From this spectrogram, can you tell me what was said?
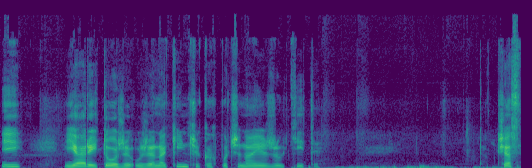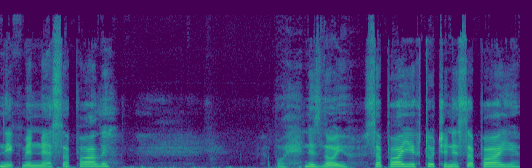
І ярий теж уже на кінчиках починає жовтіти. Так, часник ми не сапали. Ой, не знаю, сапає хто чи не сапає.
